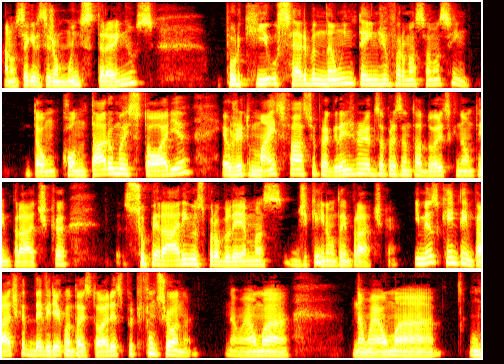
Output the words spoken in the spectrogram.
a não ser que eles sejam muito estranhos, porque o cérebro não entende informação assim. Então, contar uma história é o jeito mais fácil para a grande maioria dos apresentadores que não tem prática superarem os problemas de quem não tem prática. E mesmo quem tem prática deveria contar histórias porque funciona. Não é uma não é uma um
